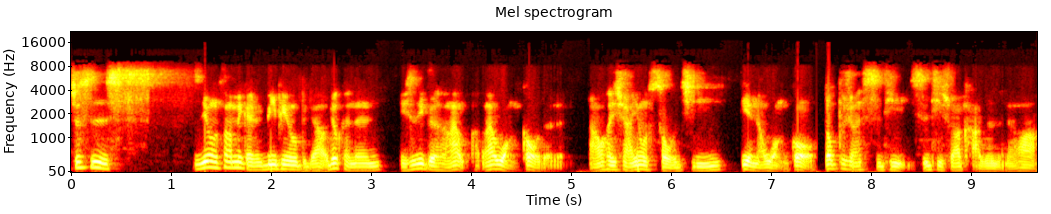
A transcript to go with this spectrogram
就是使用上面感觉 VPN 会比较好。就可能你是一个很爱很爱网购的人，然后很喜欢用手机、电脑网购，都不喜欢实体实体刷卡的人的话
